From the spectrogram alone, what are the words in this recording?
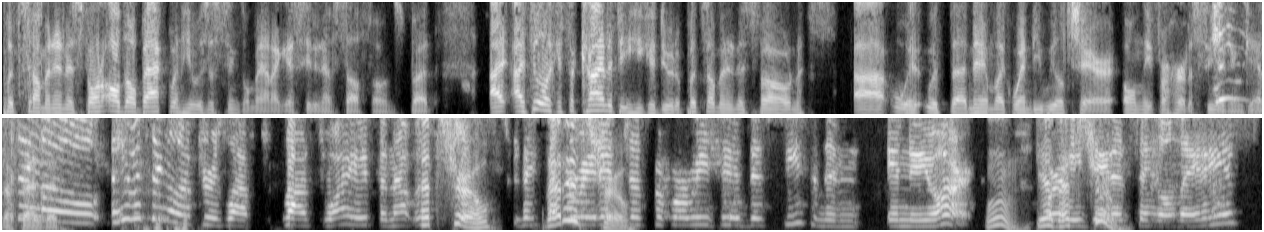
put someone in his phone. Although back when he was a single man, I guess he didn't have cell phones. But I, I feel like it's the kind of thing he could do to put someone in his phone uh, with with the name like Wendy Wheelchair, only for her to see it and get offended. single. He was single after his last last wife, and that was That's true. just- they That is true. just before we did this season in in New York, Mm, yeah, where that's he true. dated single ladies.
